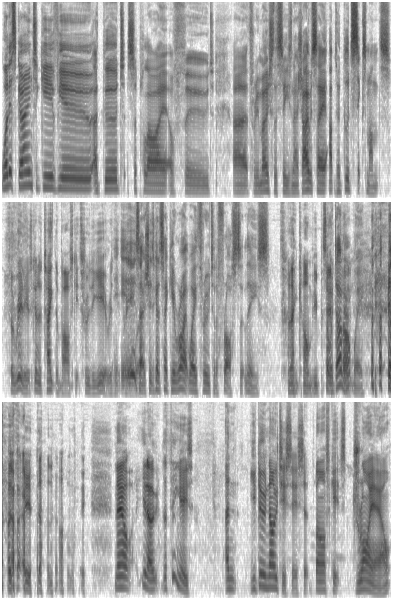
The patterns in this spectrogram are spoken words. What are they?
Well, it's going to give you a good supply of food uh, through most of the season. Actually, I would say up to a good six months. So, really, it's going to take the basket through the year, isn't it? It is well? actually. It's going to take you right way through to the frost at least. So, that can't be bad. So we're done, aren't we? You're done, aren't we? Now, you know, the thing is, and you do notice this, that baskets dry out.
